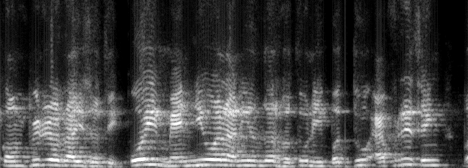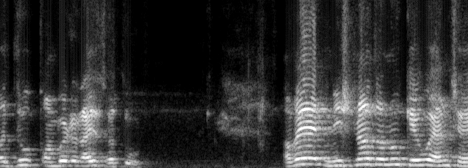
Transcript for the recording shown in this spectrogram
કોમ્પ્યુટરાઇઝ હતી. કોઈ મેન્યુઅલ આની અંદર હતું નહીં. બધું એવરીથિંગ બધું કોમ્પ્યુટરાઇઝ હતું. હવે નિષ્ણાતોનું કેવું એમ છે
